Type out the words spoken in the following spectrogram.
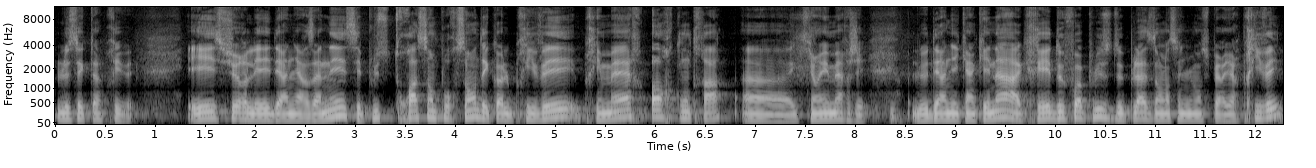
le secteur privé. Et sur les dernières années, c'est plus 300% d'écoles privées primaires hors contrat euh, qui ont émergé. Le dernier quinquennat a créé deux fois plus de places dans l'enseignement supérieur privé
